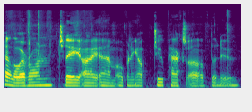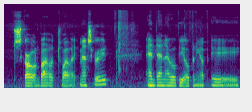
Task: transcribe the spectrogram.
Hello everyone, today I am opening up two packs of the new Scarlet and Violet Twilight Masquerade, and then I will be opening up a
